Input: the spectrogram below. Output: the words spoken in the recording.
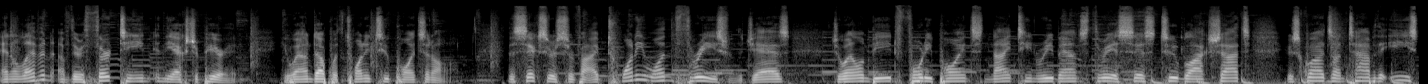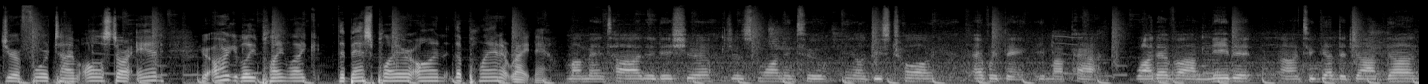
and 11 of their 13 in the extra period. He wound up with 22 points in all. The Sixers survived 21 threes from the Jazz. Joel Embiid, 40 points, 19 rebounds, 3 assists, 2 block shots. Your squad's on top of the East. You're a four time All Star, and you're arguably playing like the best player on the planet right now. My mentality this year, just wanting to, you know, destroy everything in my path. Whatever I'm needed uh, to get the job done,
